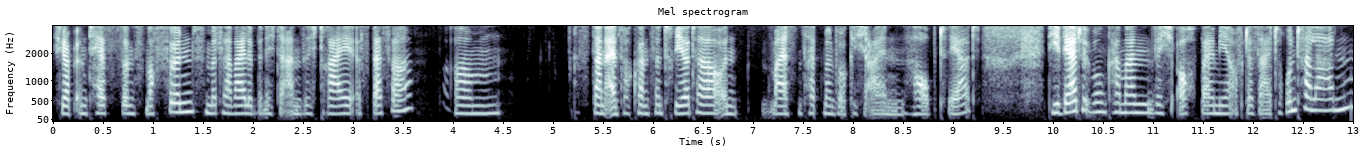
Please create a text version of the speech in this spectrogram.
ich glaube, im Test sind es noch fünf. Mittlerweile bin ich der Ansicht, drei ist besser. Ähm, ist dann einfach konzentrierter und meistens hat man wirklich einen Hauptwert. Die Werteübung kann man sich auch bei mir auf der Seite runterladen.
